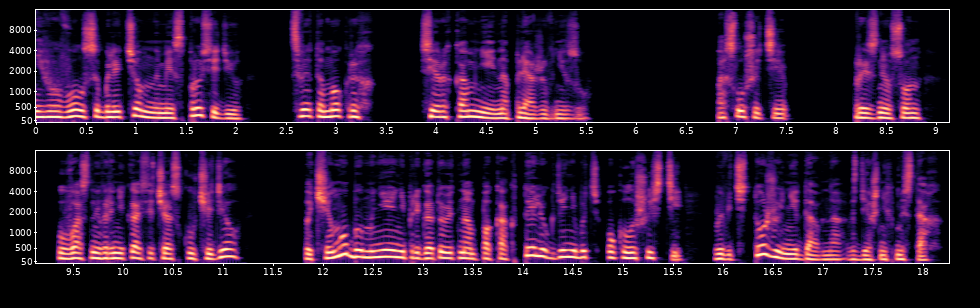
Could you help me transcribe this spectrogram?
Его волосы были темными с проседью, цвета мокрых серых камней на пляже внизу. «Послушайте», — произнес он, — «у вас наверняка сейчас куча дел. Почему бы мне не приготовить нам по коктейлю где-нибудь около шести?» Вы ведь тоже недавно в здешних местах?»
